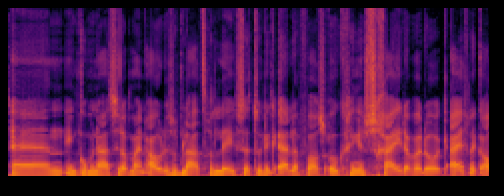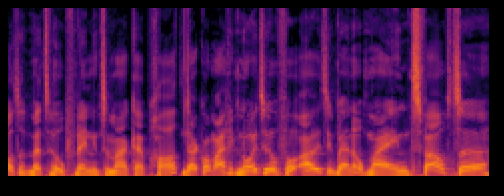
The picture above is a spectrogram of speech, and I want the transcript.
En in combinatie dat mijn ouders op latere leeftijd, toen ik elf was, ook gingen scheiden. Waardoor ik eigenlijk altijd met hulpverlening te maken heb gehad. Daar kwam eigenlijk nooit heel veel uit. Ik ben op mijn twaalfde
